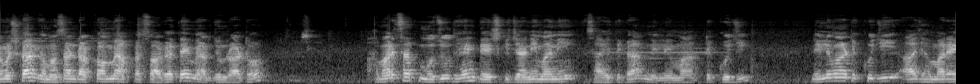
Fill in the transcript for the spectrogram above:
नमस्कार, घमासान डॉट कॉम में आपका स्वागत है। मैं अर्जुन राठौर। हमारे साथ मौजूद हैं देश की जानी मानी साहित्यकार नीलिमा टिक्कू जी। नीलिमा टिक्कू जी आज हमारे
